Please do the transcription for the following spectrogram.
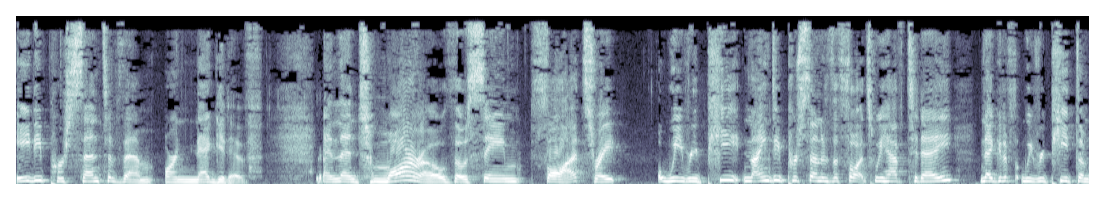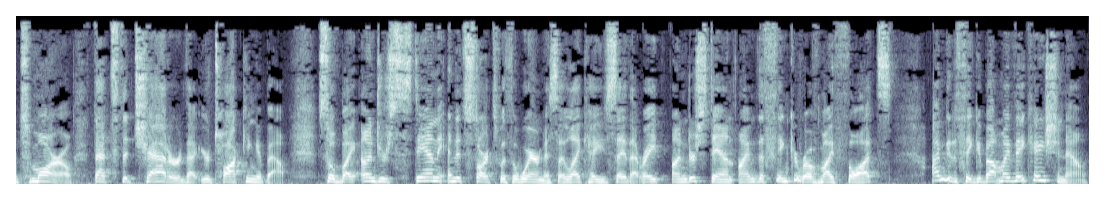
Eighty percent of them are negative, and then tomorrow those same thoughts, right? We repeat 90% of the thoughts we have today, negative, we repeat them tomorrow. That's the chatter that you're talking about. So by understanding, and it starts with awareness. I like how you say that, right? Understand I'm the thinker of my thoughts. I'm going to think about my vacation now.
